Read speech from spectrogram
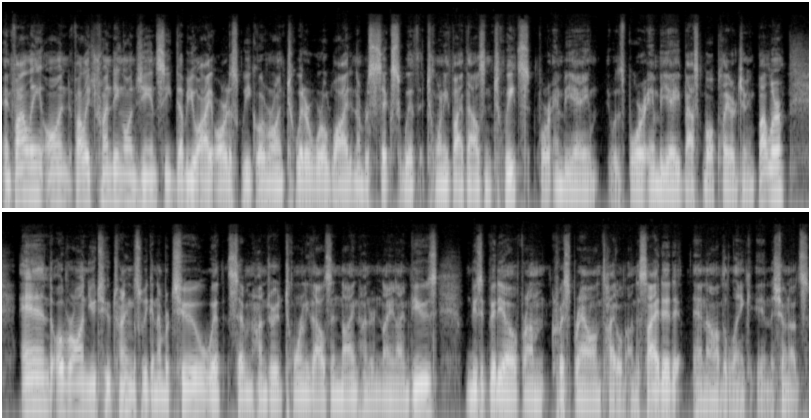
and finally, on finally trending on GNCWI Artist Week over on Twitter worldwide at number six with 25,000 tweets for NBA. It was for NBA basketball player Jimmy Butler. And over on YouTube, trending this week at number two with 720,999 views. Music video from Chris Brown titled Undecided, and I'll have the link in the show notes.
